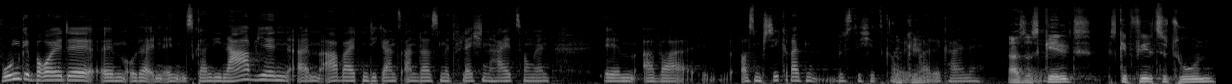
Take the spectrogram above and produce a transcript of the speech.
Wohngebäude ähm, oder in, in Skandinavien ähm, arbeiten die ganz anders mit Flächenheizungen. Ähm, aber aus dem Stegreifen wüsste ich jetzt gerade okay. keine. Also es gilt, es gibt viel zu tun.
